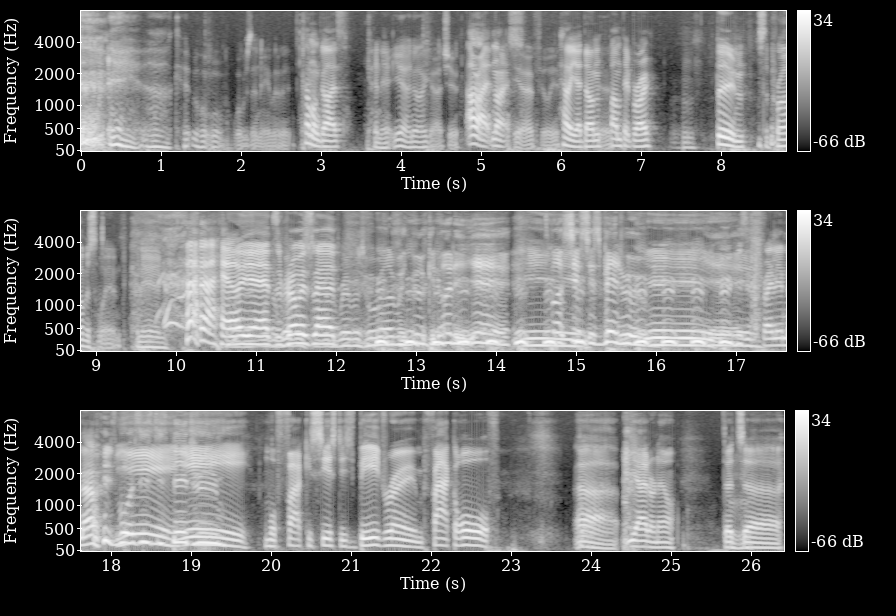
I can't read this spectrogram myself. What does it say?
Okay, wh- wh- what was the name of it? Come on, guys. Kinda, yeah, no, I got you. All right, nice. Yeah, I feel you. Hell yeah, Don. Bump it, bro. Boom. It's the promised land. Canaan. Hell yeah, it's the promised land. Rivers will run with milk and honey. Yeah, it's my sister's bedroom. Yeah. He's Australian now. He's my sister's bedroom. Yeah. I'm gonna fuck your sister's bedroom. Fuck off. Uh, yeah, I don't know. That's uh,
